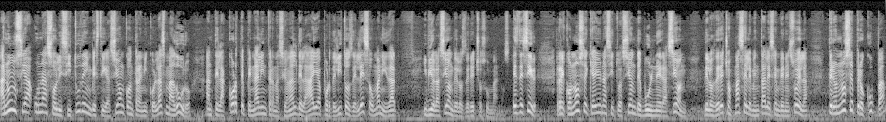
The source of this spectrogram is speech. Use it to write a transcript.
anuncia una solicitud de investigación contra Nicolás Maduro ante la Corte Penal Internacional de la Haya por delitos de lesa humanidad y violación de los derechos humanos. Es decir, reconoce que hay una situación de vulneración de los derechos más elementales en Venezuela, pero no se preocupa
